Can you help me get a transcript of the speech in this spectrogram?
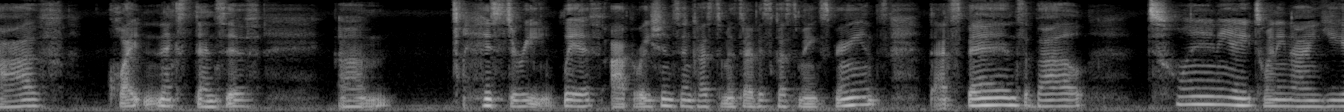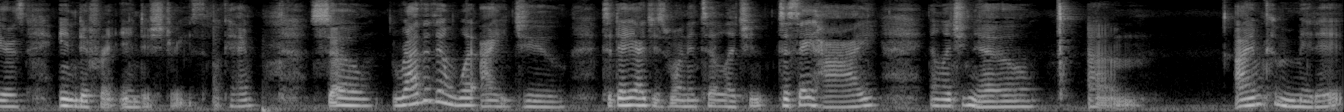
have quite an extensive um, history with operations and customer service, customer experience that spans about 28, 29 years in different industries. Okay. So rather than what I do today, I just wanted to let you to say hi and let you know um, I am committed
